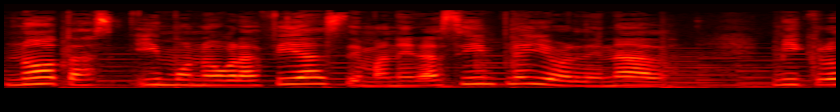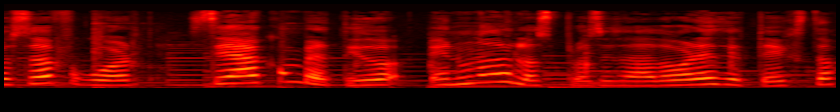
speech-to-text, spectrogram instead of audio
notas y monografías de manera simple y ordenada. Microsoft Word se ha convertido en uno de los procesadores de texto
